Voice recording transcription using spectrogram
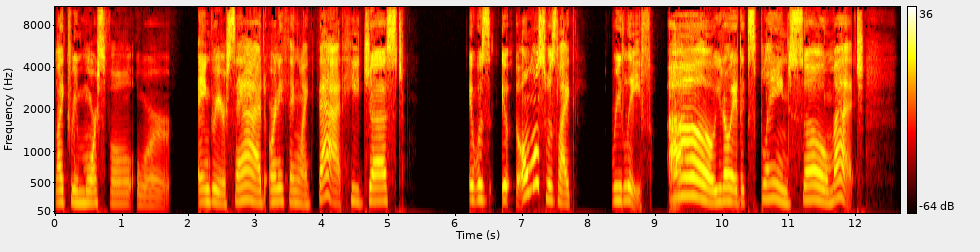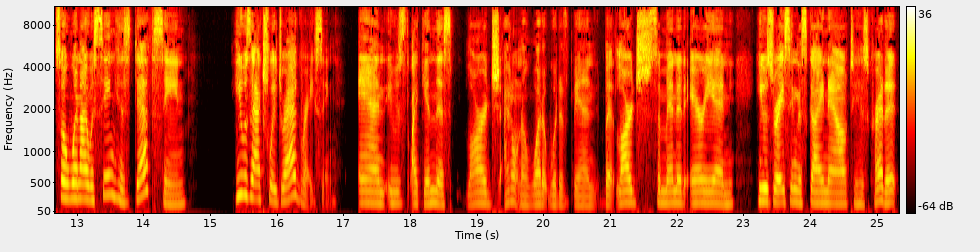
like remorseful or angry or sad or anything like that. He just, it was, it almost was like relief. Oh, you know, it explained so much. So when I was seeing his death scene, he was actually drag racing and it was like in this large, I don't know what it would have been, but large cemented area. And he was racing this guy now to his credit.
